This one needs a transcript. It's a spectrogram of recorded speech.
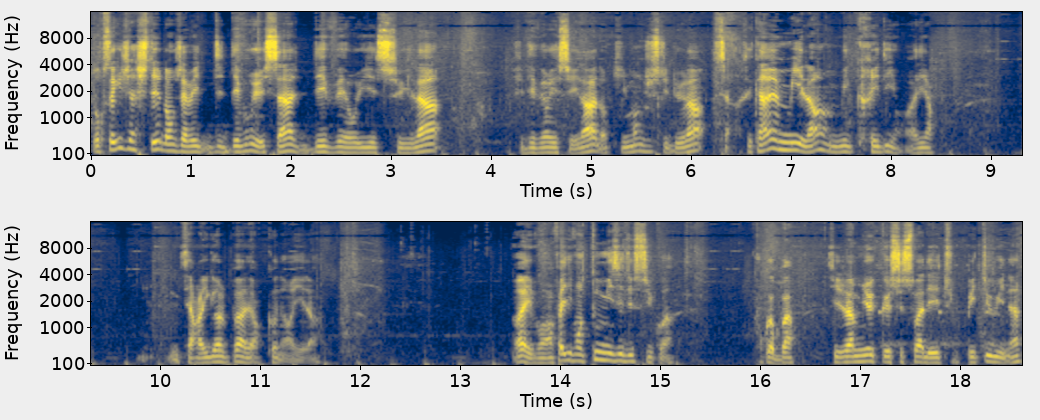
Donc ce que j'ai acheté, donc j'avais déverrouillé ça, déverrouillé celui-là, j'ai déverrouillé celui-là, donc il manque juste les deux là. C'est quand même 1000, hein, 1000 crédits, on va dire. Ça rigole pas leur conneries là. Ouais, ils vont, en fait, ils vont tout miser dessus, quoi. Pourquoi pas C'est déjà mieux que ce soit des trucs pétuines, hein.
